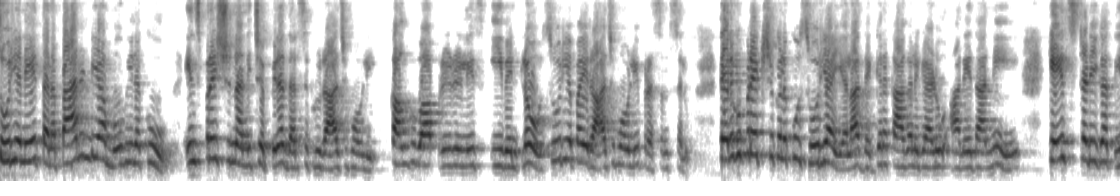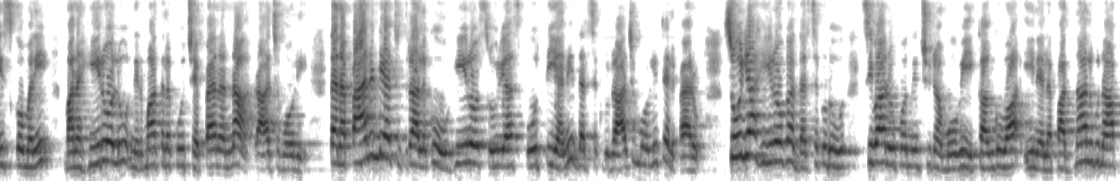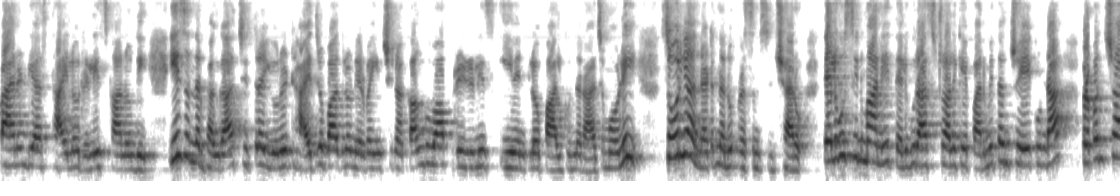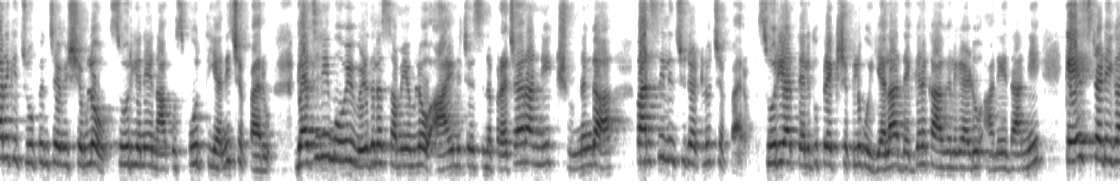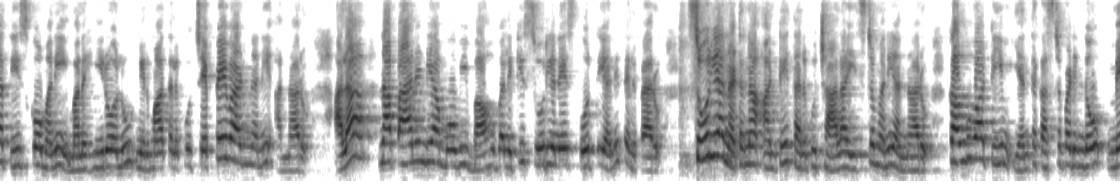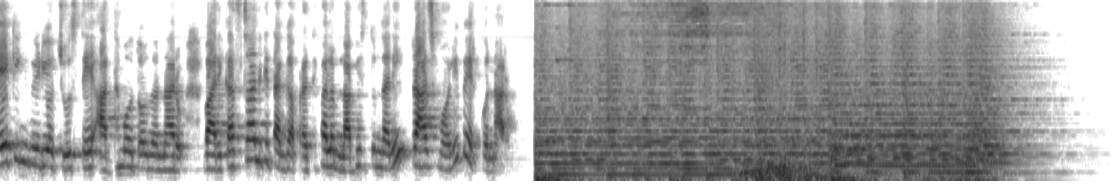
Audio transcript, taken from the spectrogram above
సూర్యనే తన pan India మూవీలకు inspiration అని చెప్పిన దర్శకుడు రాజమౌళి. కంగువా ప్రీ రిలీజ్ ఈవెంట్లో సూర్యపై రాజమౌళి ప్రశంసలు. తెలుగు ప్రేక్షకులకు సూర్య ఎలా దగ్గర కాగలిగాడు అనే దాన్ని కేస్ స్టడీగా తీసుకోమని మన హీరోలు నిర్మాతలకు చెప్పానన్న రాజమౌళి. తన పాన్ ఇండియా చిత్రాలకు హీరో సూర్య స్ఫూర్తి అని దర్శకుడు రాజమౌళి తెలిపారు. సూర్య హీరోగా దర్శకుడు శివ రూపొందించిన మూవీ కంగువా ఈ నెల పద్నాలుగున పాన్ ఇండియా స్థాయిలో రిలీజ్ కానుంది. ఈ సందర్భంగా చిత్ర యూనిట్ హైదరాబాద్లో నిర్వహించిన కంగువా ప్రీ రిలీజ్ ఈవెంట్లో పాల్గొన్న రాజమౌళి సూర్య నటనను ప్రశంసించారు. తెలుగు సినిమాని తెలుగు రాష్ట్రాలకే పరిమితం చేయకుండా ప్రపంచానికి చూపించే విషయంలో సూర్యనే నాకు స్ఫూర్తి అని చెప్పారు. గజనీ మూవీ విడుదల సమయంలో ఆయన చేసిన ప్రచారాన్ని క్షుణ్ణంగా పరిశీలించినట్లు చెప్పారు. సూర్య తెలుగు ప్రేక్షకులకు ఎలా దగ్గర కాగలిగాడు అనే దాన్ని కేస్ స్టడీగా తీసుకోమని మన హీరోలు నిర్మాతలకు చెప్పేవాడినని అన్నారు. అలా నా పాన్ ఇండియా మూవీ బాహుబలికి సూర్యనే స్ఫూర్తి అని తెలిపారు. సూర్య నటన అంటే తనకు చాలా ఇష్టమని అన్నారు. కంగువా టీం ఎంత కష్టపడిందో మేకింగ్ వీడియో చూస్తే అర్థమవుతోందన్నారు. వారి కష్టానికి తగ్గ ప్రతిఫలం లభిస్తుందని రాజమౌళి పేర్కొన్నారు.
